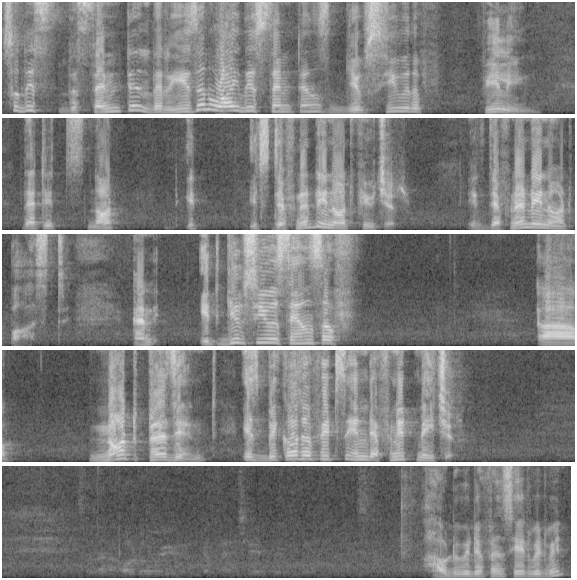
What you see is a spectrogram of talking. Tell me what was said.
So this the sentence the reason why this sentence gives you the feeling that it's not it it's definitely not future It's definitely not past. And it gives you a sense of uh, not present is because of its indefinite nature. So then how do we differentiate between How do we differentiate between the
